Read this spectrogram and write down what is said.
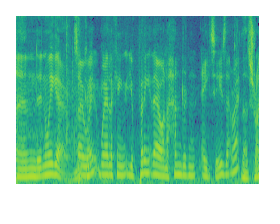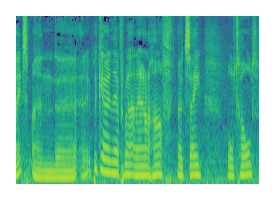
And in we go. So Okay. we're, we're looking. You're putting it there on 180. Is that right? That's right. And, uh, and it'll be going there for about an hour and a half, I'd say, all told.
